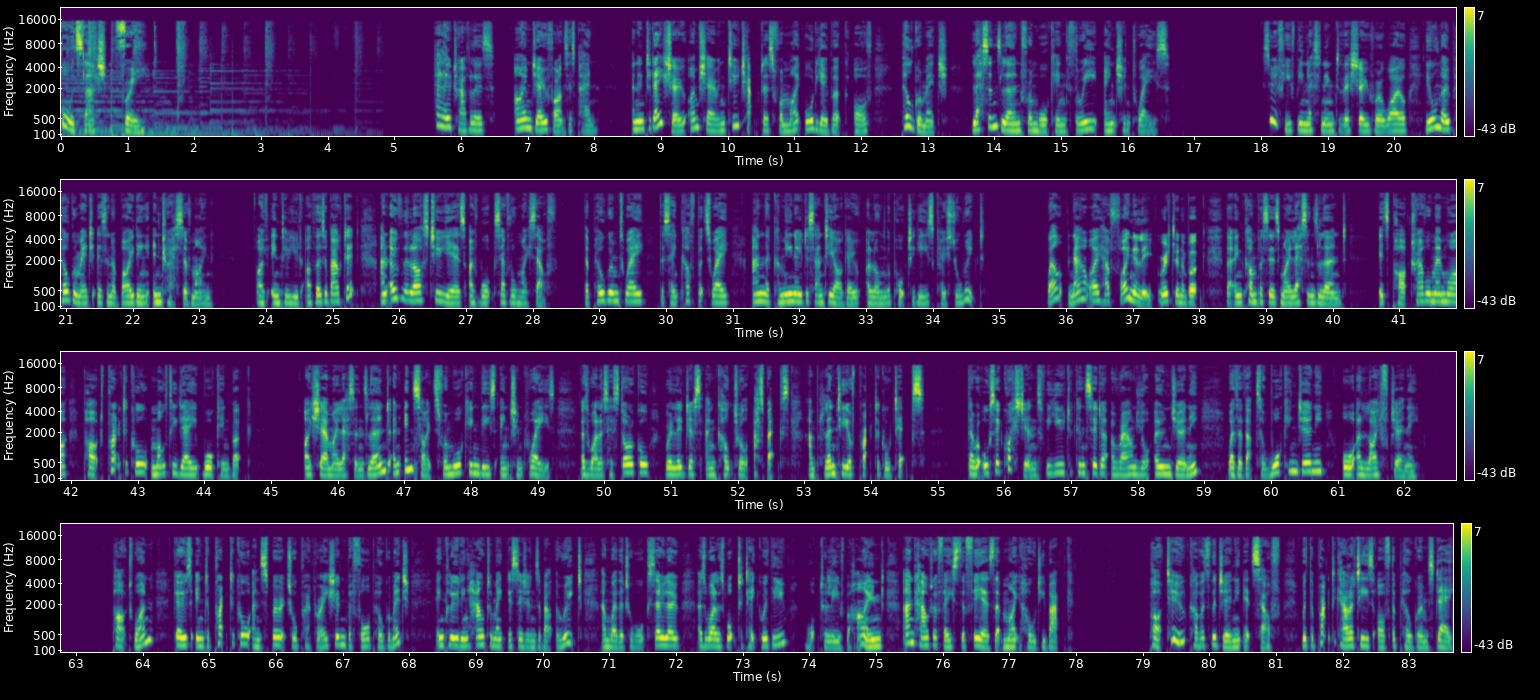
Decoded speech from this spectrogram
forward slash free. Hello, travellers. I'm Jo Francis Penn, and in today's show, I'm sharing two chapters from my audiobook of Pilgrimage Lessons Learned from Walking Three Ancient Ways. So, if you've been listening to this show for a while, you'll know pilgrimage is an abiding interest of mine. I've interviewed others about it, and over the last two years, I've walked several myself the Pilgrim's Way, the St. Cuthbert's Way, and the Camino de Santiago along the Portuguese coastal route. Well, now I have finally written a book that encompasses my lessons learned. It's part travel memoir, part practical multi day walking book. I share my lessons learned and insights from walking these ancient ways, as well as historical, religious, and cultural aspects, and plenty of practical tips. There are also questions for you to consider around your own journey, whether that's a walking journey or a life journey. Part 1 goes into practical and spiritual preparation before pilgrimage, including how to make decisions about the route and whether to walk solo, as well as what to take with you, what to leave behind, and how to face the fears that might hold you back. Part 2 covers the journey itself, with the practicalities of the Pilgrim's Way,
